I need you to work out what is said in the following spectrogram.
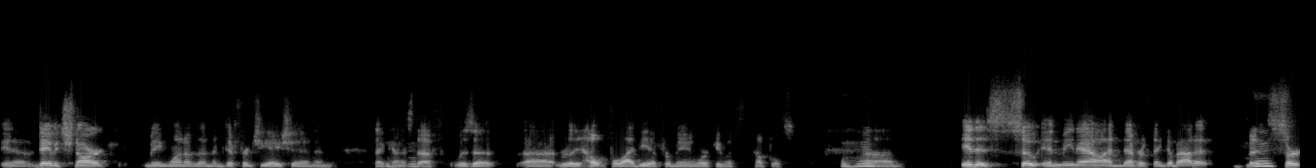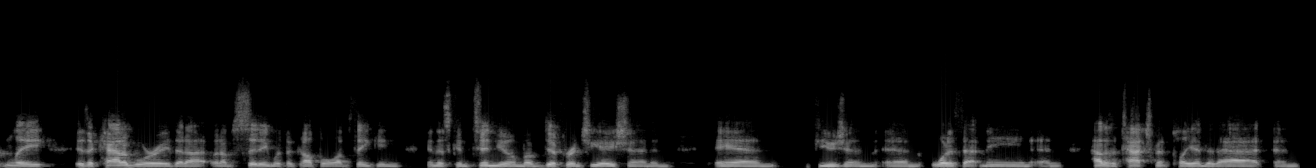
you know david schnarch being one of them and differentiation and that kind mm-hmm. of stuff was a uh, really helpful idea for me in working with couples Mm-hmm. Um, it is so in me now. I never think about it, but mm-hmm. it certainly is a category that I, when I'm sitting with a couple, I'm thinking in this continuum of differentiation and and fusion, and what does that mean, and how does attachment play into that, and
